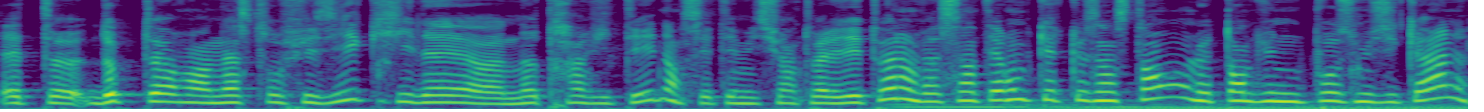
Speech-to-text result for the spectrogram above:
est docteur en astrophysique. Il est notre invité dans cette émission Étoiles et Étoiles. On va s'interrompre quelques instants, le temps d'une pause musicale.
